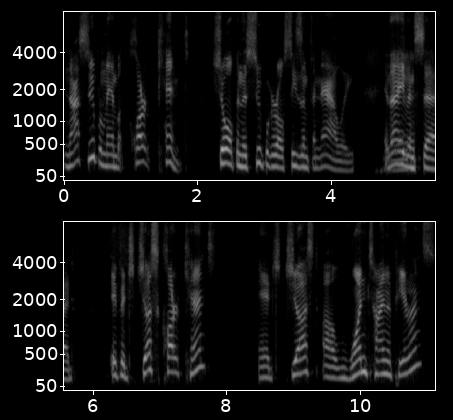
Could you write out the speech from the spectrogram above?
not Superman, but Clark Kent show up in the Supergirl season finale. And then I even said, if it's just Clark Kent and it's just a one time appearance,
